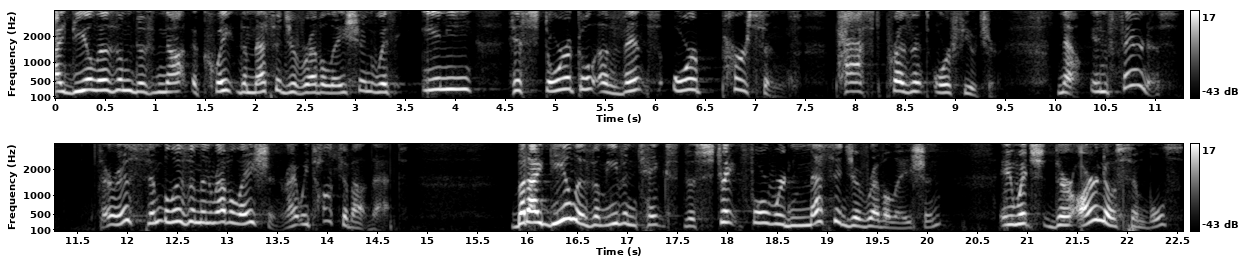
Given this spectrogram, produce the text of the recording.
Idealism does not equate the message of Revelation with any historical events or persons, past, present, or future. Now, in fairness, there is symbolism in Revelation, right? We talked about that. But idealism even takes the straightforward message of Revelation, in which there are no symbols,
